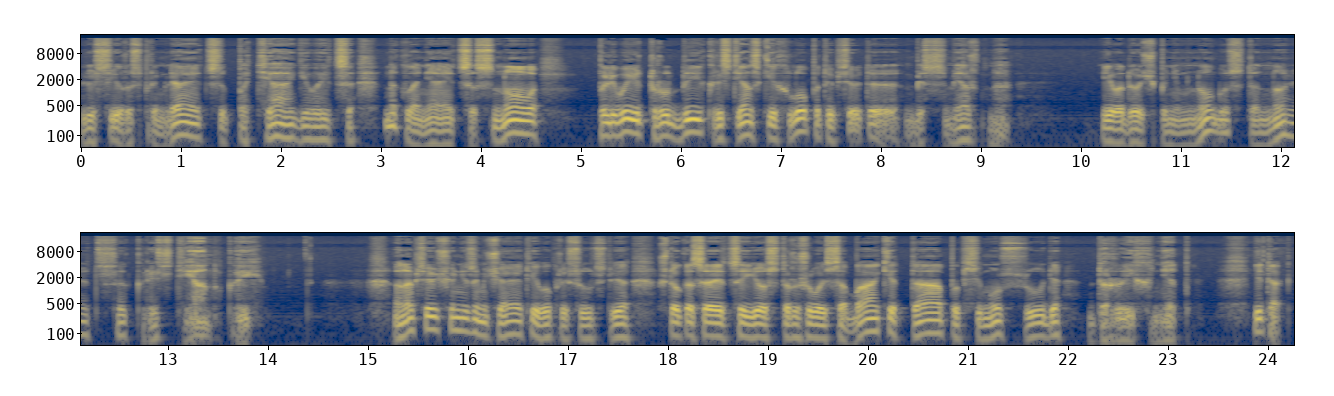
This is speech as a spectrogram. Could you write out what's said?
Люси распрямляется, потягивается, наклоняется снова. Полевые труды, крестьянские хлопоты — все это бессмертно. Его дочь понемногу становится крестьянкой. Она все еще не замечает его присутствия. Что касается ее сторожевой собаки, та, по всему судя, дрыхнет. Итак,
